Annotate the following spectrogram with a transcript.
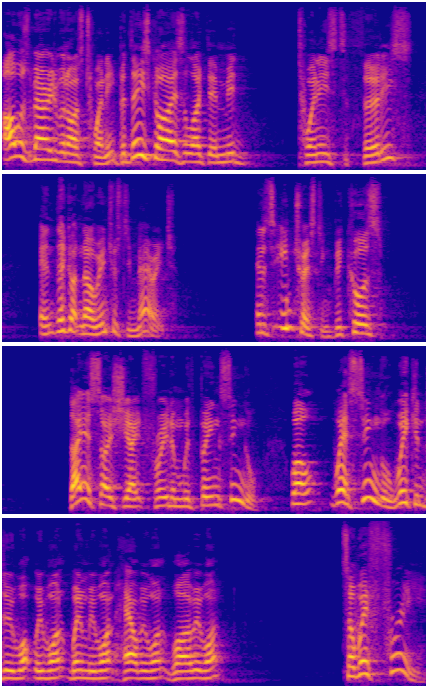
I was married when I was 20, but these guys are like their mid 20s to 30s, and they've got no interest in marriage. And it's interesting because they associate freedom with being single. Well, we're single. We can do what we want, when we want, how we want, why we want. So we're free.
